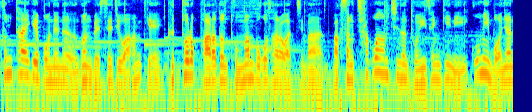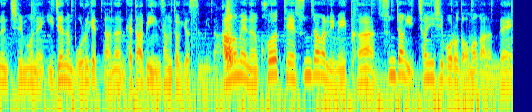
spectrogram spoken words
쿤타에게 보내는 응원 메시지와 함께 그토록 바라던 돈만 보고 살아왔지만 막상 차고 넘치는 돈이 생기니 꿈이 뭐냐는 질문에 이제는 모르겠다는 대답이 인상적이었습니다. 다음에는 코요테의 순정을 리메이크한 순정 2025로 넘어가는데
